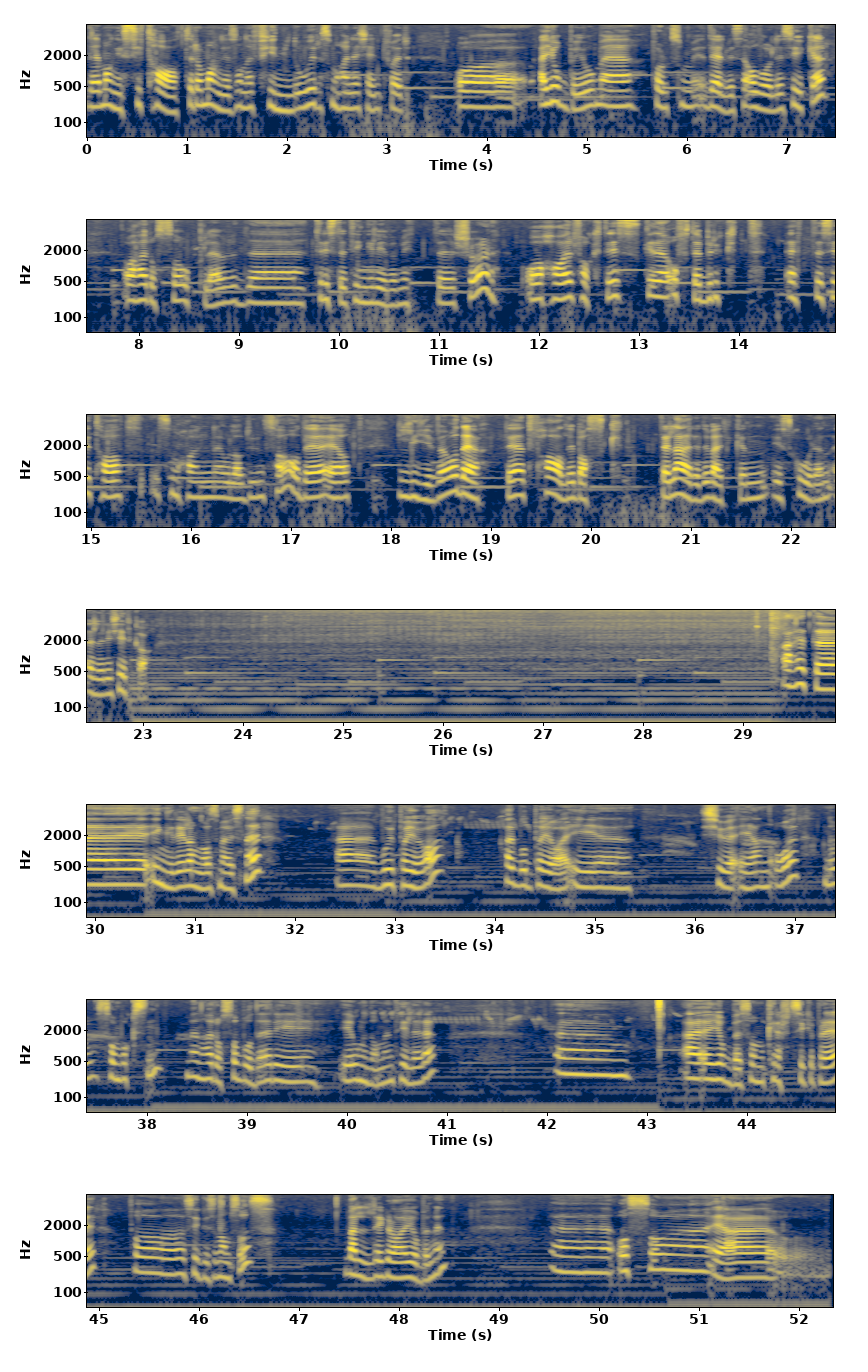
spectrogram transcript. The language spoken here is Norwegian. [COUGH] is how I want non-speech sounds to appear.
Det er mange sitater og mange sånne fyndord som han er kjent for. Og jeg jobber jo med folk som delvis er alvorlig syke. Og jeg har også opplevd eh, triste ting i livet mitt eh, sjøl. Og har faktisk eh, ofte brukt et sitat som han Olav Duun sa, og det er at livet og det, det er et farlig bask. Det lærer du verken i skolen eller i kirka. Jeg heter Ingrid Langås Mausner. Bor på Gjøa. Har bodd på Gjøa i 21 år nå som voksen, men har også bodd her i, i ungdommen tidligere. Jeg jobber som kreftsykepleier på sykehuset Namsos. Veldig glad i jobben min. Og så er jeg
